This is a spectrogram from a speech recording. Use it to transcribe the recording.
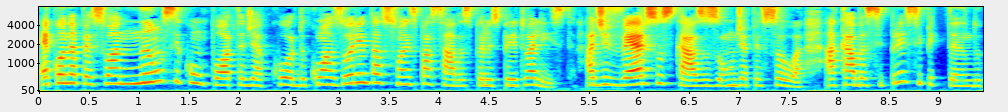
é quando a pessoa não se comporta de acordo com as orientações passadas pelo espiritualista. Há diversos casos casos onde a pessoa acaba se precipitando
